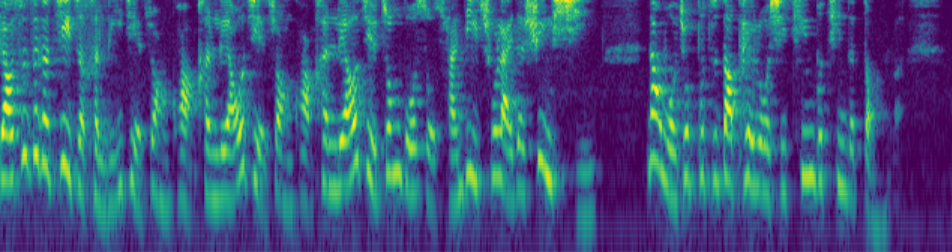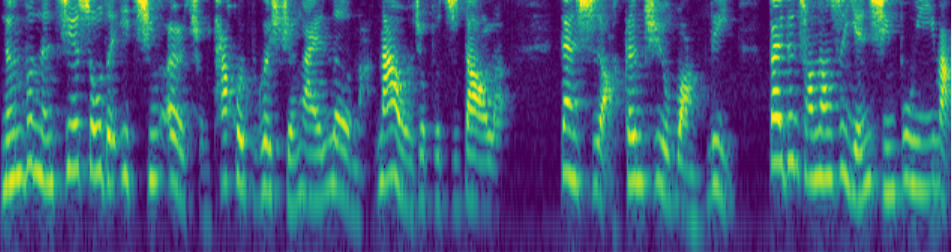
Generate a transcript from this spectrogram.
表示这个记者很理解状况，很了解状况，很了解中国所传递出来的讯息。那我就不知道佩洛西听不听得懂了，能不能接收的一清二楚，他会不会悬崖勒马？那我就不知道了。但是啊，根据往例，拜登常常是言行不一嘛，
